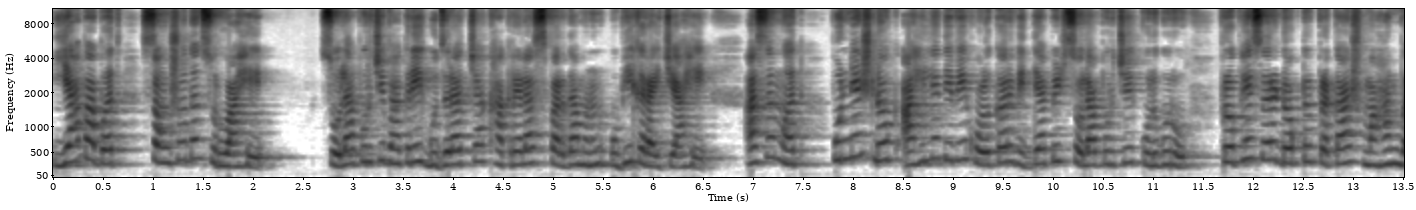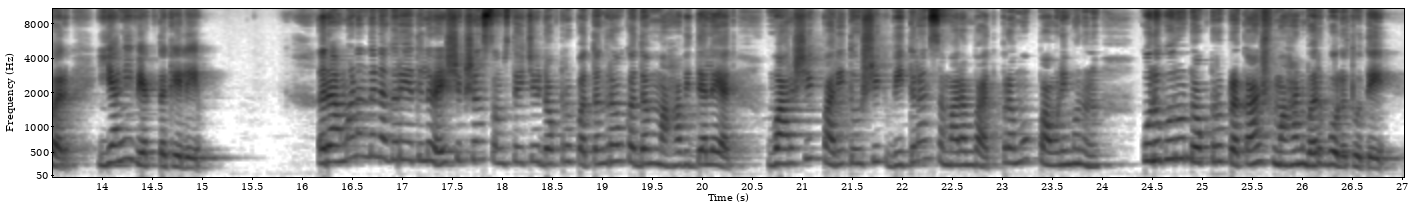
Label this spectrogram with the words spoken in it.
याबाबत संशोधन सुरू आहे. सोलापूरची भाकरी गुजरातच्या खाकऱ्याला स्पर्धा म्हणून उभी करायची आहे. असं मत पुण्यश्लोक अहिल्यादेवी होळकर विद्यापीठ सोलापूरचे कुलगुरू प्रोफेसर डॉक्टर प्रकाश महानवर यांनी व्यक्त केले. रामानंद नगर येथील रयत शिक्षण संस्थेचे डॉक्टर पतंगराव कदम महाविद्यालयात वार्षिक पारितोषिक वितरण समारंभात प्रमुख पाहुणे म्हणून कुलगुरू डॉक्टर प्रकाश महानवर बोलत होते.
